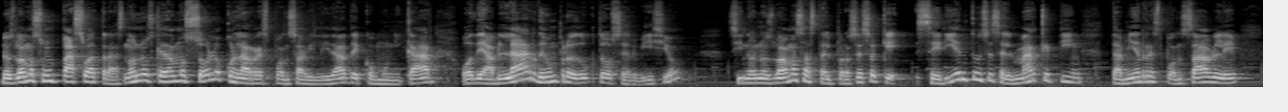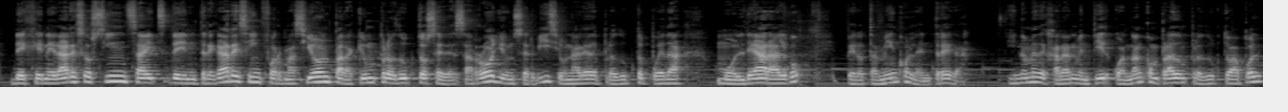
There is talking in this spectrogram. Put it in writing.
Nos vamos un paso atrás. No nos quedamos solo con la responsabilidad de comunicar o de hablar de un producto o servicio, sino nos vamos hasta el proceso que sería entonces el marketing también responsable de generar esos insights, de entregar esa información para que un producto se desarrolle, un servicio, un área de producto pueda moldear algo, pero también con la entrega. Y no me dejarán mentir, cuando han comprado un producto Apple,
